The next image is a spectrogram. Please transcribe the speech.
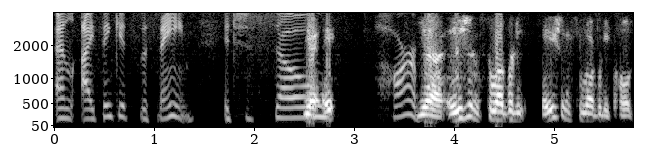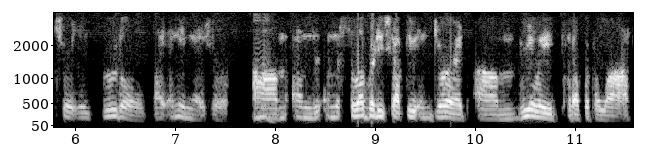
and I think it's the same. It's just so Yeah, it- horrible. Yeah, Asian celebrity Asian celebrity culture is brutal by any measure, Mm. um, and and the celebrities who have to endure it um, really put up with a lot.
